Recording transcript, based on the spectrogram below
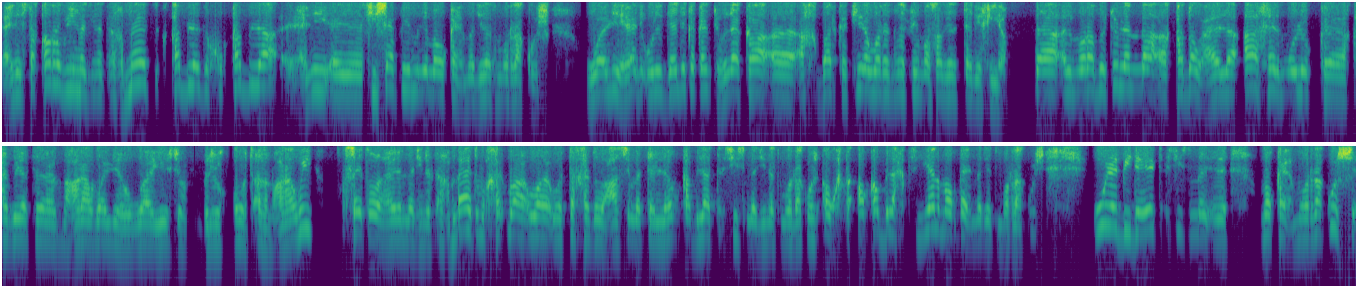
يعني استقروا بمدينة أغمات قبل قبل يعني اكتشافهم لموقع مدينة مراكش. ولذلك كانت هناك آه، أخبار كثيرة وردت في المصادر التاريخية. فالمرابطون لما قضوا على آخر ملوك آه، قبيلة المهراوي اللي هو يوسف بن القوت المهراوي سيطروا على مدينة اغماد واتخذوا عاصمة لهم قبل تأسيس مدينة مراكش أو أو قبل اغتيال موقع مدينة مراكش. اولى بداية تأسيس موقع مراكش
